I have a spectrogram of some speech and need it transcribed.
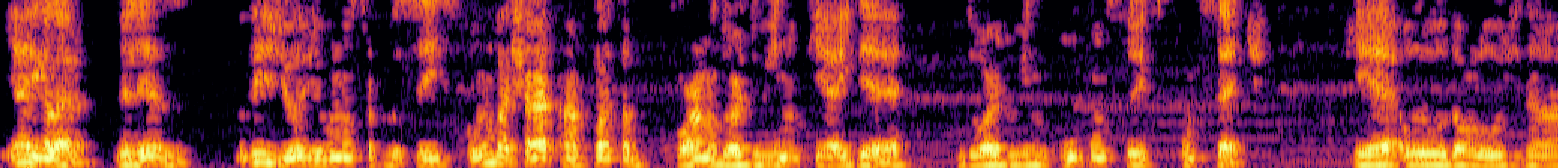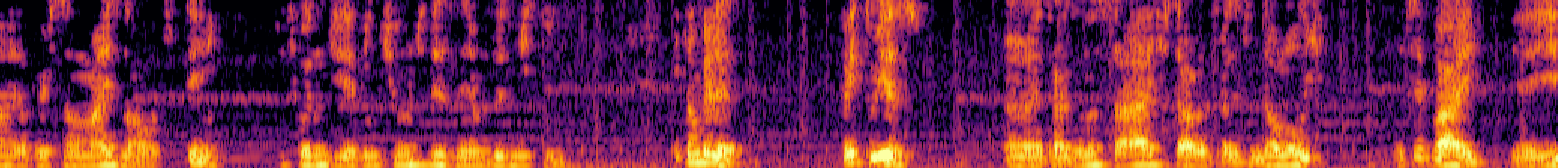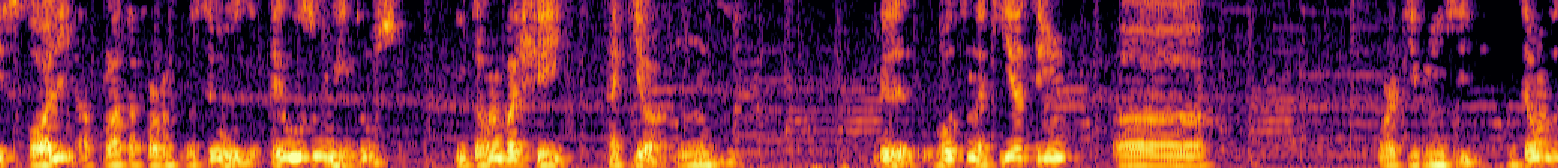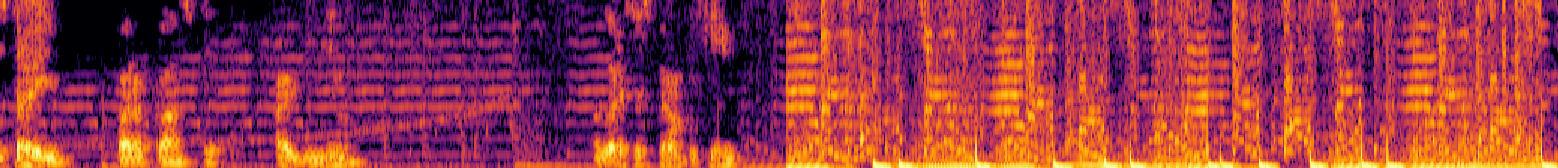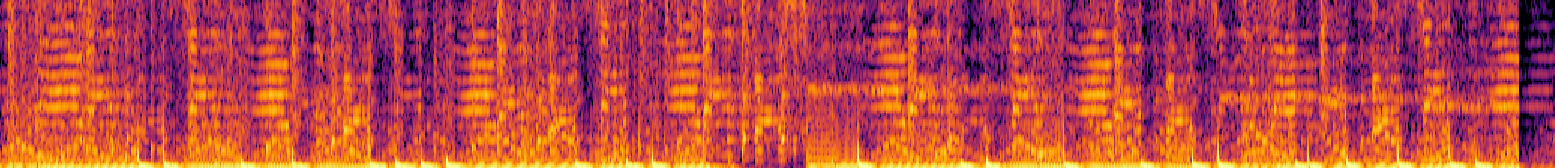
E aí galera, beleza? No vídeo de hoje eu vou mostrar para vocês como baixar a plataforma do Arduino, que é a IDE do Arduino 1.6.7 que é o download da versão mais nova que tem, que foi no dia 21 de dezembro de 2015. Então beleza, feito isso, entrada no site, tal, entrada aqui em download, você vai e escolhe a plataforma que você usa. Eu uso Windows, então eu baixei aqui, ó, 11. Beleza, voltando aqui eu tenho uh, o arquivo em zip. Então eu vou extrair para a pasta Arduino. Agora é só esperar um pouquinho.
